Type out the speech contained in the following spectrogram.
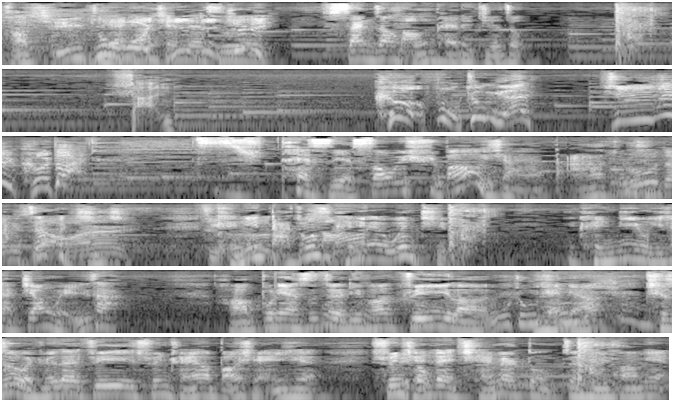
好，请助我现在一臂之力是。三张红牌的节奏。闪！克复中原，指日可待。太史也稍微续报一下呀，打这小么积儿极，肯定打中是肯定没有问题的。你可以利用一下姜维噻。好，布列斯这个地方追忆了颜良，其实我觉得追孙权要保险一些。孙权在前面动，这是一方面；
